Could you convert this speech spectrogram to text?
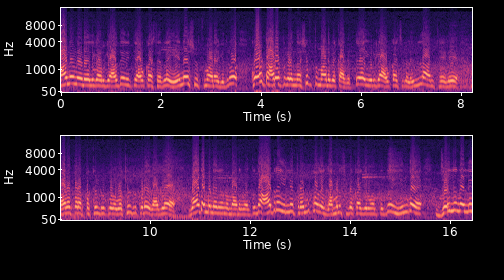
ಕಾನೂನು ಅಡಿಯಲ್ಲಿ ಅವ್ರಿಗೆ ಯಾವುದೇ ರೀತಿಯ ಅವಕಾಶ ಇರಲ್ಲ, ಏನೇ ಶಿಫ್ಟ್ ಮಾಡೋಗಿದ್ರು ಕೋರ್ಟ್ ಆರೋಪಿಗಳನ್ನು ಶಿಫ್ಟ್ ಮಾಡಬೇಕಾಗುತ್ತೆ. ಇವರಿಗೆ ಅವಕಾಶಗಳಿಲ್ಲ ಅಂತ ಹೇಳಿ ಆರೋಪರ ವಕೀಲರು ಕೂಡ ವಕೀಲರು ಕೂಡ ಈಗಾಗಲೇ ವಾದ ಮಂಡನೆಯನ್ನು ಮಾಡಿರುವಂಥದ್ದು, ಆದರೆ ಇಲ್ಲಿ ಪ್ರಮುಖವಾಗಿ ಗಮನಿಸಬೇಕಾಗಿರುವಂಥದ್ದು, ಹಿಂದೆ ಜೈಲಿನಲ್ಲಿ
